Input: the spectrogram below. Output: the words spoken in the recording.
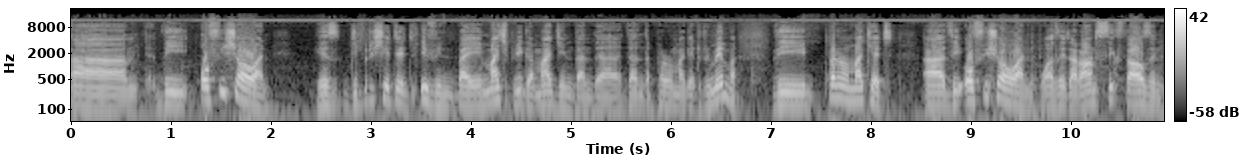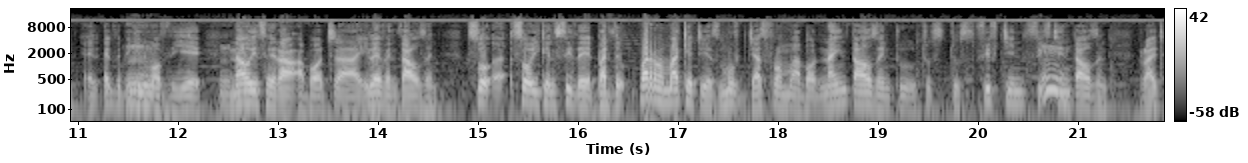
um, the official one has depreciated even by a much bigger margin than the than the parallel market. Remember, the parallel market, uh, the official one was at around six thousand at, at the beginning of the year. Now it's at uh, about uh, eleven thousand. So, uh, so you can see there, but the parallel market has moved just from about nine thousand to to to 15, 16,000, right?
